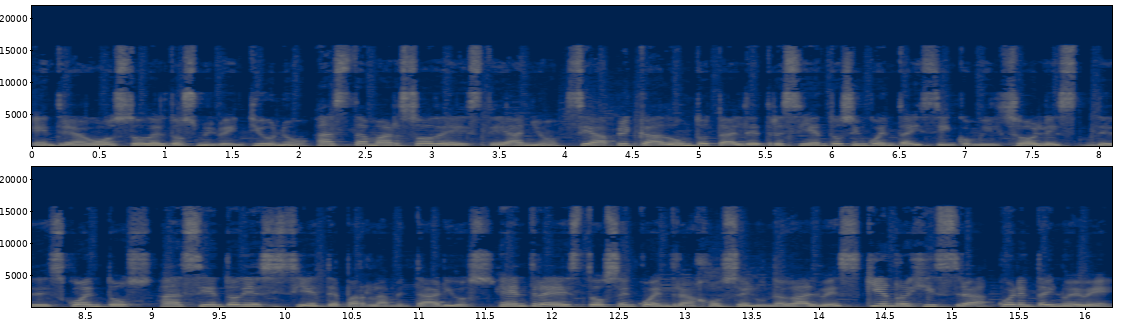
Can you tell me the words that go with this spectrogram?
Entre agosto del 2021 hasta marzo de este año se ha aplicado un total de 355 mil soles de descuentos a 117 parlamentarios. Entre estos se encuentra José Luna Galvez, quien registra 49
